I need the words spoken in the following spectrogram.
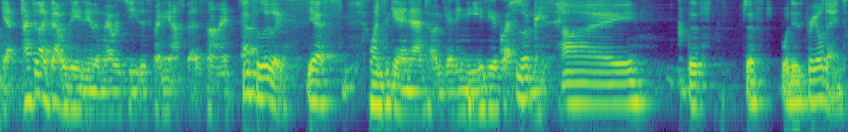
Yeah, I feel like that was easier than where was Jesus when he asked about a sign. Absolutely, yes. Once again, Anton getting the easier questions. Look. I that's just what is preordained.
